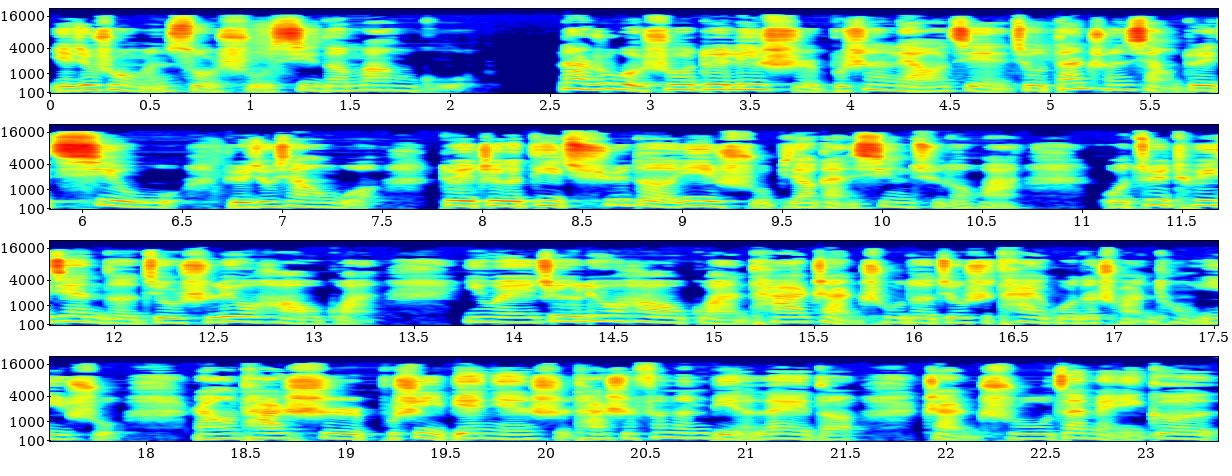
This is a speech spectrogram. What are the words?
也就是我们所熟悉的曼谷。那如果说对历史不甚了解，就单纯想对器物，比如就像我对这个地区的艺术比较感兴趣的话，我最推荐的就是六号馆，因为这个六号馆它展出的就是泰国的传统艺术，然后它是不是以编年史，它是分门别类的展出，在每一个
